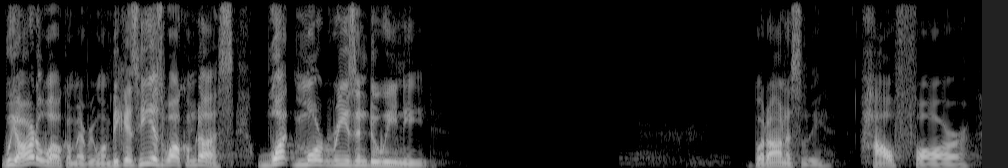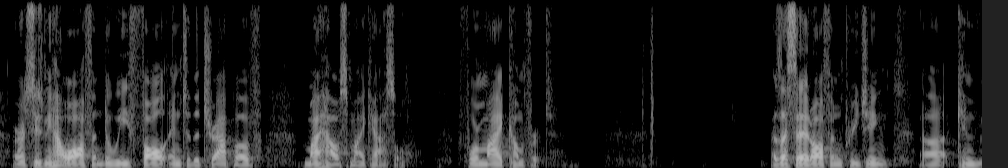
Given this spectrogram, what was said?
We are to welcome everyone because He has welcomed us. What more reason do we need? But honestly, how far, or excuse me, how often do we fall into the trap of my house, my castle, for my comfort? As I said often, preaching uh, can,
